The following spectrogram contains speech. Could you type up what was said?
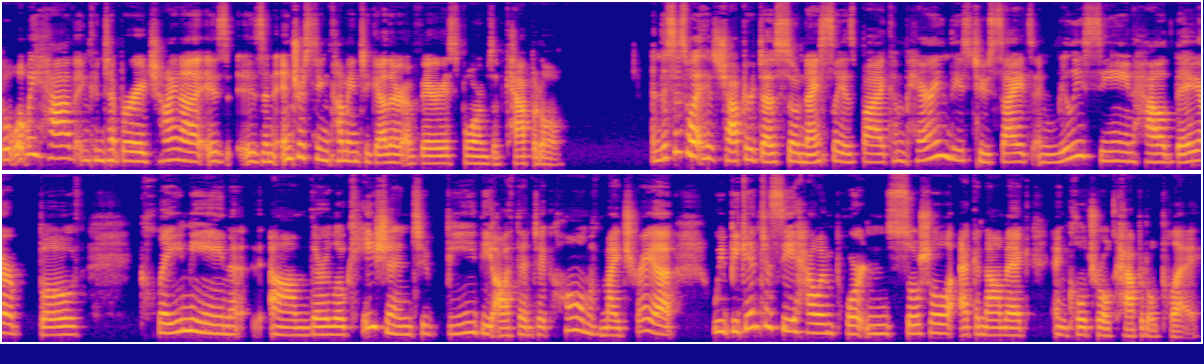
But what we have in contemporary China is, is an interesting coming together of various forms of capital. And this is what his chapter does so nicely is by comparing these two sites and really seeing how they are both claiming um, their location to be the authentic home of Maitreya, we begin to see how important social, economic, and cultural capital play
